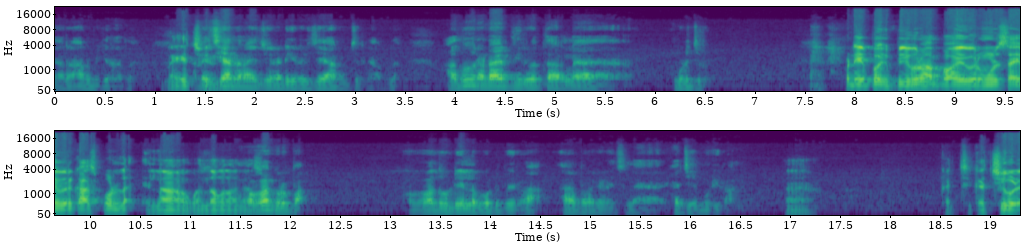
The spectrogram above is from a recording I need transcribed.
யாரும் ஆரம்பிக்கிறாரு நகைச்சுவை கட்சியாக அந்த நகைச்சுவை நடிகர் விஜய் ஆரம்பிச்சிருக்காப்புல. அதுவும் ரெண்டாயிரத்தி இருபத்தாறில் முடிஞ்சிடும். பட் எப்போ இப்போ இவரும் அப்போ இவர் முழுசா இவர் காசு போடல. எல்லாம் வந்தவங்க தான் அவன் கொடுப்பான். அவன் வந்து உண்டியலில் போட்டு போயிடுவான். அப்புறம் கடைசியில் கட்சியை மூடிடுவாங்க. கட்சி கட்சியோட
